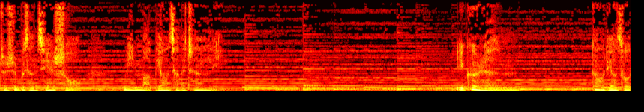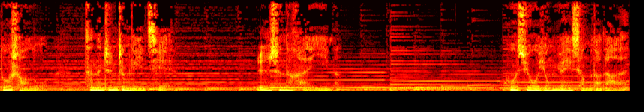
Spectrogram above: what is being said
只是不想接受明码标价的真理。一个人到底要走多少路，才能真正理解人生的含义呢？或许我永远也想不到答案，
